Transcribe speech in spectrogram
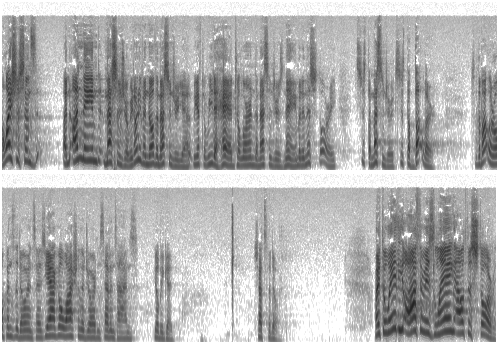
Elisha sends an unnamed messenger. We don't even know the messenger yet. We have to read ahead to learn the messenger's name. But in this story, it's just a messenger, it's just a butler. So the butler opens the door and says, Yeah, go wash in the Jordan seven times. You'll be good. Shuts the door. Right? The way the author is laying out the story,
